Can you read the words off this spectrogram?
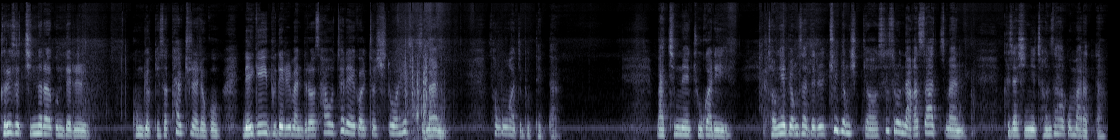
그래서 진나라 군대를 공격해서 탈출하려고 네 개의 부대를 만들어 사후 차례에 걸쳐 시도했지만 성공하지 못했다. 마침내 조갈이 정예 병사들을 출병시켜 스스로 나가 싸웠지만 그 자신이 전사하고 말았다.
